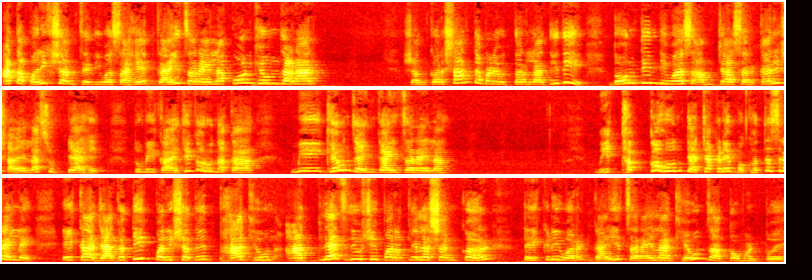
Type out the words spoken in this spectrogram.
आता परीक्षांचे दिवस आहेत. गाई चरायला कोण घेऊन जाणार? शंकर शांतपणे उत्तरला दीदी दोन तीन दिवस आमच्या सरकारी शाळेला सुट्ट्या आहेत. तुम्ही काळजी करू नका. मी घेऊन जाईन गाई चरायला. मी थक्क होऊन त्याच्याकडे बघतच राहिले. एका जागतिक परिषदेत भाग घेऊन आदल्याच दिवशी परतलेला शंकर टेकडीवर गायी चरायला घेऊन जातो म्हणतोय.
